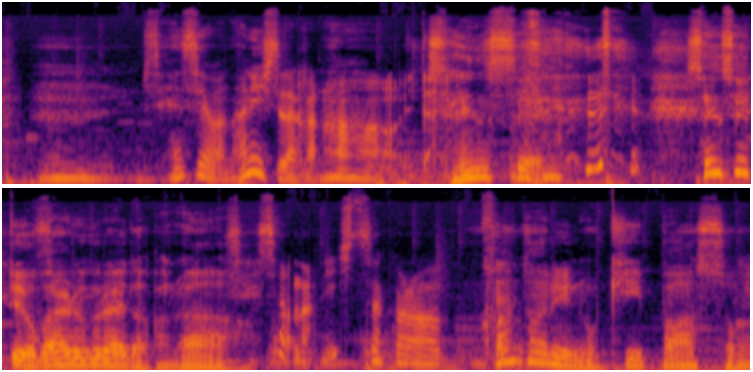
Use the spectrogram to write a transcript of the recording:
「うん先生は何してたかな?」みたいな。先生。先生と呼ばれるぐらいだから「先生は何してたかな?」って。かなりのキーパーソン。なん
